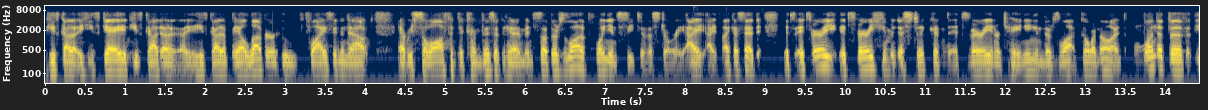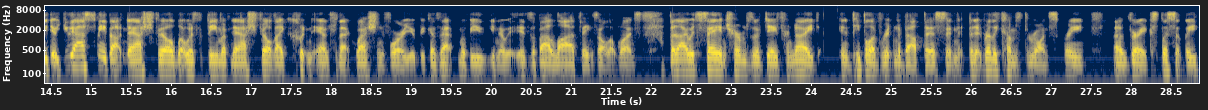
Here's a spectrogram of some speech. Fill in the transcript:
he's got a, he's gay and he's got a he's got a male lover who flies in and out every so often to come visit him. And so there's a lot of poignancy to the story. I, I like I said, it's it's very it's very humanistic and it's very entertaining, and there's a lot going on. One of the you know you asked me about Nashville, what was the theme of Nashville? And I couldn't answer that question for you because that movie you know is about a lot of things all at once. But I would say in terms of Day for Night, and people have written about this, and but it really comes through on screen uh, very explicitly.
